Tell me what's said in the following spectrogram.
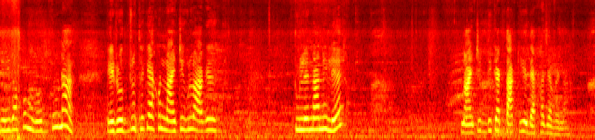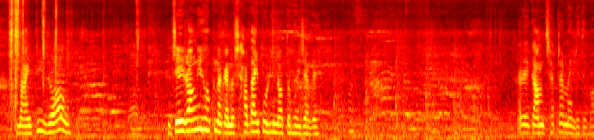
যেই রকম রোদ্রু না এই রৌদ্র থেকে এখন নাইটিগুলো আগে তুলে না নিলে নাইটির দিকে আর তাকিয়ে দেখা যাবে না। নাইটির রং যেই রঙই হোক না কেন সাদাই পরিণত হয়ে যাবে। আর এই গামছাটা মেলে দেবো।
